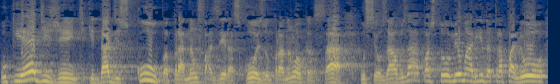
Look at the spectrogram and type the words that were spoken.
O que é de gente que dá desculpa para não fazer as coisas ou para não alcançar os seus alvos? Ah, pastor, meu marido atrapalhou,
